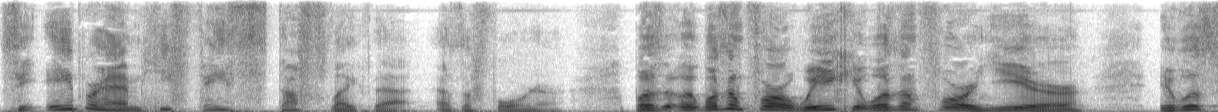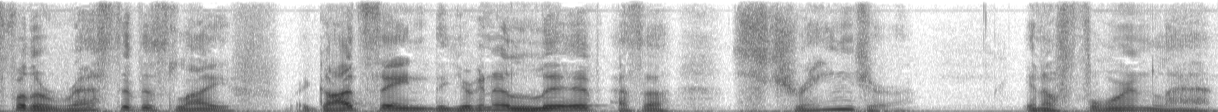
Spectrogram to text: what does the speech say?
See, Abraham, he faced stuff like that as a foreigner. But it wasn't for a week, it wasn't for a year, it was for the rest of his life. God's saying that you're going to live as a stranger in a foreign land.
